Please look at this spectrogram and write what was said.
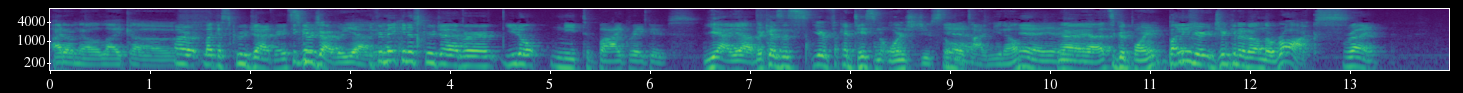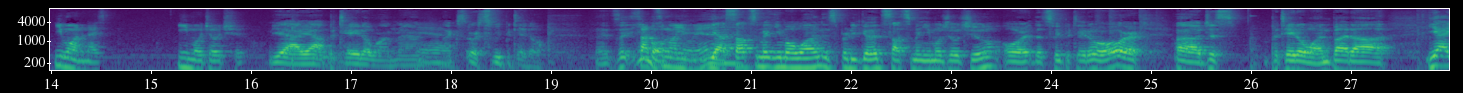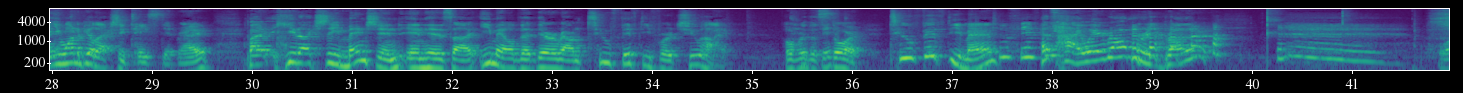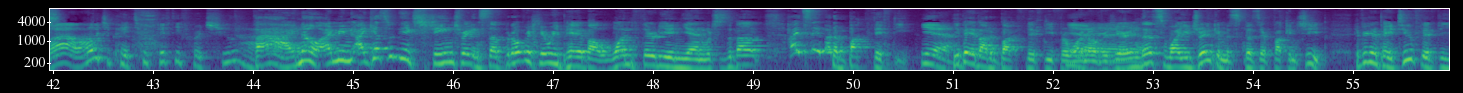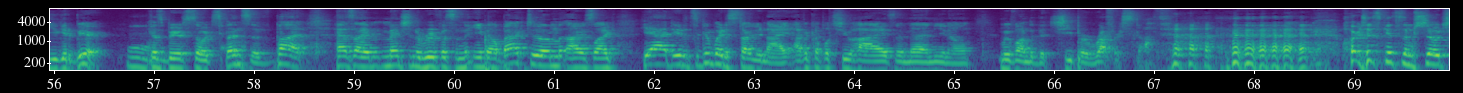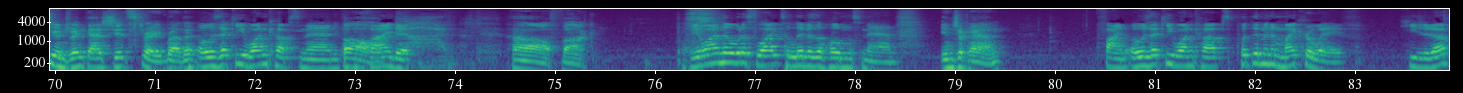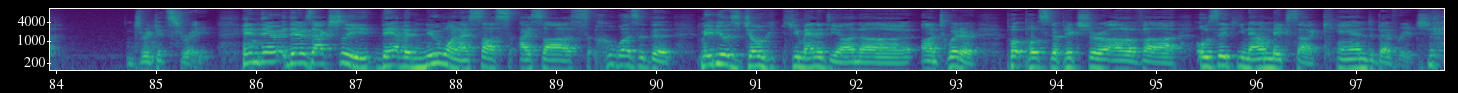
I don't know, like uh, or like a screwdriver. If you're gonna- screwdriver. Yeah. if you're making a screwdriver, you don't need to buy Grey Goose. Yeah, yeah, because it's you're fucking tasting orange juice the Yeah. whole time, you know. Yeah, yeah, yeah, yeah. That's a good point. But if You- you're drinking it on the rocks, Right. You want a nice imo jochu. yeah, yeah, potato one, man, Yeah. like or sweet potato. It's a Satsuma imo, yeah. yeah, Satsuma imo one is pretty good. Satsuma imo jochu, or the sweet potato, or uh, just potato one. But uh, yeah, you want to be able to actually taste it, right? But he'd actually mentioned in his uh, email that they're around two fifty for a chuhai over the store. Two fifty, man. 250? That's highway robbery, brother. Wow, why would you pay two fifty for a chuhai? Ah, I know. I mean, I guess with the exchange rate and stuff, but over here we pay about one thirty in yen, which is about I'd say about a buck fifty. Yeah. You pay about a buck fifty for one over yeah, here, yeah. and that's why you drink them. Is because they're fucking cheap. If you're gonna pay two fifty, you get a beer Hmm. because beer's so expensive. But as I mentioned to Rufus in the email back to him, I was like, "Yeah, dude, it's a good way to start your night. Have a couple chuhais, and then you know move on to the cheaper, rougher stuff, or just get some shochu and drink that shit straight, brother." Ozeki one cups, man. If you Oh, can find it. God. Oh fuck. If you want to know what it's like to live as a homeless man, In Japan. find Ozeki one cups, put them in a microwave, heat it up. Drink it straight. And there, there's actually they have a new one. I saw, I saw. Who was it that? Maybe it was Joe Humanity on uh, on Twitter. Put posted a picture of uh, Ozeki now makes a canned beverage.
